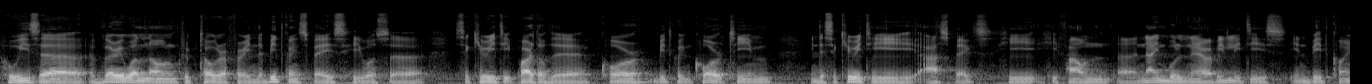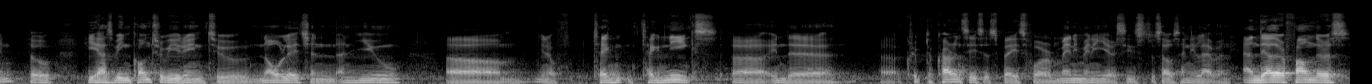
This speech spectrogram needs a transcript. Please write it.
who is a, a very well-known cryptographer in the Bitcoin space. He was a security part of the core Bitcoin core team in the security aspects, he, he found uh, nine vulnerabilities in Bitcoin. So he has been contributing to knowledge and, and new um, you know, te techniques uh, in the uh, cryptocurrencies space for many, many years, since 2011. And the other founders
